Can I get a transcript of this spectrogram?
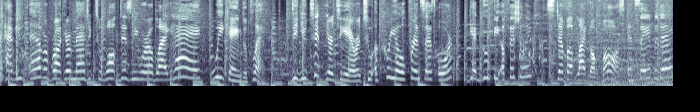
Have you ever brought your magic to Walt Disney World like, hey, we came to play? Did you tip your tiara to a Creole princess or get goofy officially? Step up like a boss and save the day?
